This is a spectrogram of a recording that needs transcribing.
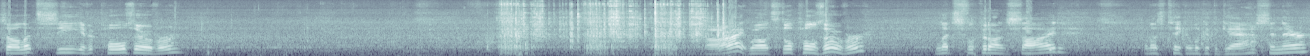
So let's see if it pulls over. All right, well it still pulls over. Let's flip it on its side. Let's take a look at the gas in there.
